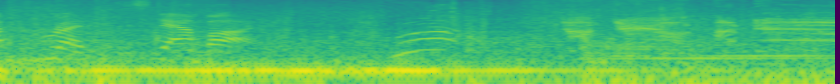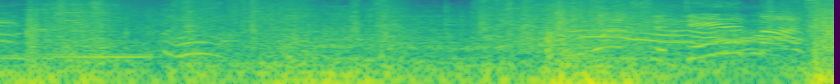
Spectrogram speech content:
Trap ready. Stand by. I'm down. I'm down. One sedated monster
